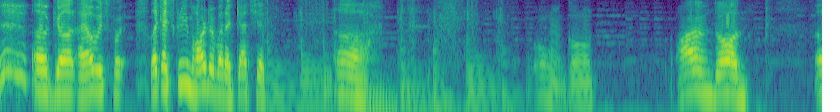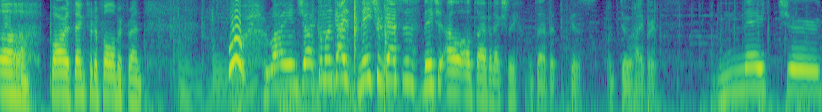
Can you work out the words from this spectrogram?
oh god, I always for like I scream harder when I catch it. Oh. Oh my god. I'm done. Oh, Bar, thanks for the follow, my friend. Woo! Ryan Jack, come on, guys! Nature gases! Nature. I'll, I'll type it actually. I'll type it because I'm too hyper. Nature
